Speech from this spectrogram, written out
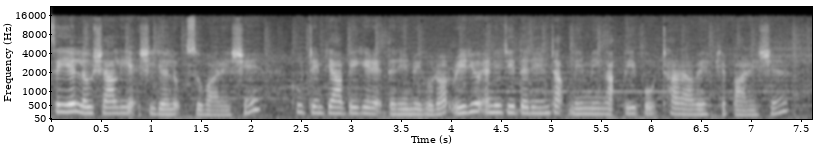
စည်ရဲလှူရှားလျက်ရှိတယ်လို့ဆိုပါတယ်ရှင်။ခုတင်ပြပေးခဲ့တဲ့သတင်းတွေကိုတော့ Radio Energy သတင်းတောက်မင်းမင်းကပေးပို့ထားတာပဲဖြစ်ပါတယ်ရှင်။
